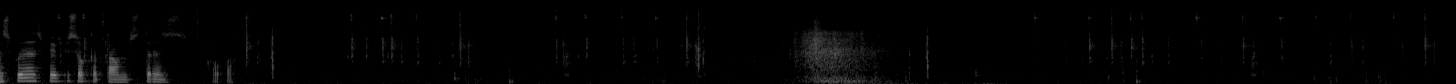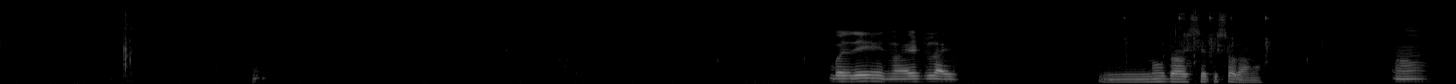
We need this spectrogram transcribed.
Să spuneți pe episod că am strâns. Opa. Bă, Denis, mai ești live. Mm, Nu, dar sunt episod am. Ah.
